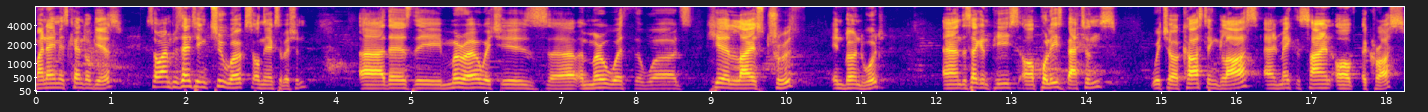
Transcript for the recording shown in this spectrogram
My name is Kendell Geers. So I'm presenting two works on the exhibition. Uh, there's the mirror, which is uh, a mirror with the words, Here lies truth in burned wood. And the second piece are police batons, which are cast in glass and make the sign of a cross.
